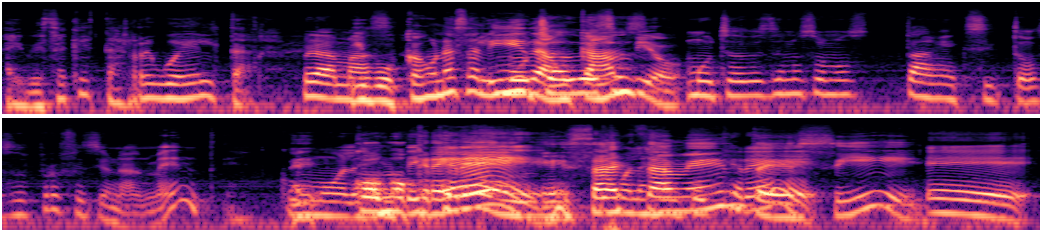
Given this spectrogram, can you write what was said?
Hay veces que estás revuelta Pero además, y buscas una salida, un veces- cambio. Muchas veces no somos tan exitosos profesionalmente como Eh, la como gente creen, cree. como la gente exactamente, cree. sí. Eh,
